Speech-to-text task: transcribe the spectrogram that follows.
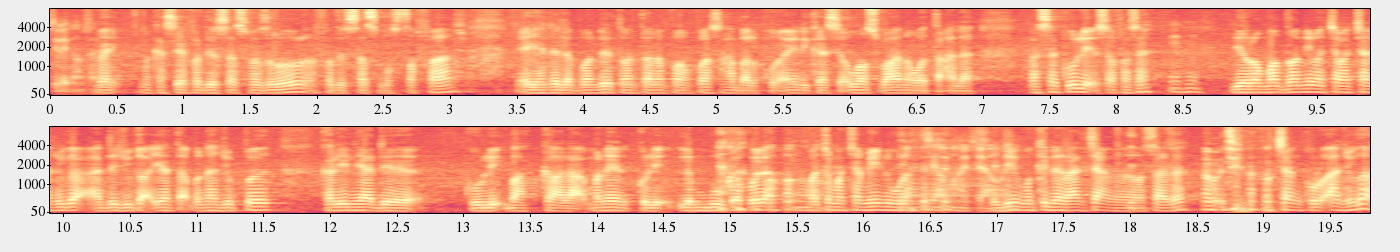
Silakan Ustaz. Baik, terima kasih Fadil Ustaz Fazrul, Fadil Ustaz Mustafa. Ya, yang ada bonda tuan-tuan dan puan-puan sahabat Al-Quran yang dikasihi Allah Subhanahu Wa Taala. Pasal kulit Ustaz Faz eh. Di Ramadan ni macam-macam juga, ada juga yang tak pernah jumpa. Kali ni ada kulit bakar lah, mana kulit lembu ke apa lah. Macam-macam menu lah. Macam-macam, Jadi eh. kena rancang Ustaz eh. macam Quran juga.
